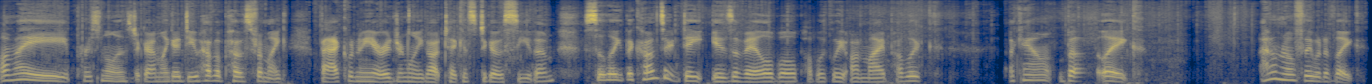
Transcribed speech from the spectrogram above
on my personal Instagram, like I do have a post from like back when we originally got tickets to go see them. So like the concert date is available publicly on my public account, but like I don't know if they would have like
